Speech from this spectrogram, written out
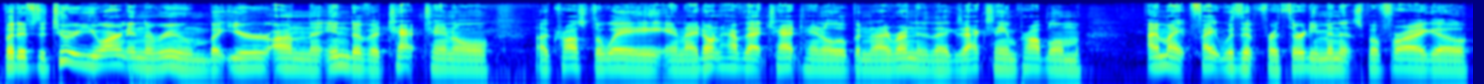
But if the two of you aren't in the room, but you're on the end of a chat channel across the way, and I don't have that chat channel open, and I run into the exact same problem, I might fight with it for 30 minutes before I go,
